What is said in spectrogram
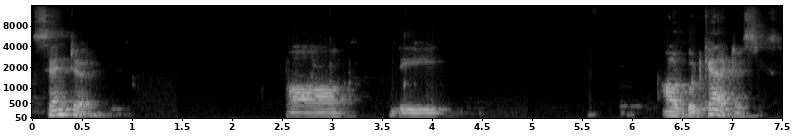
center of the output characteristics.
